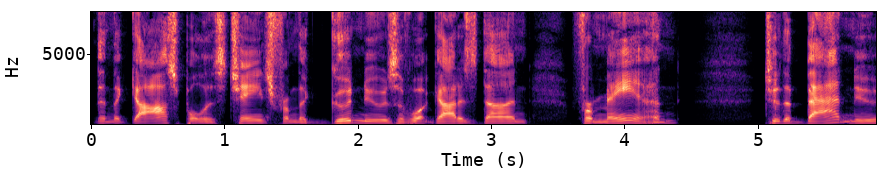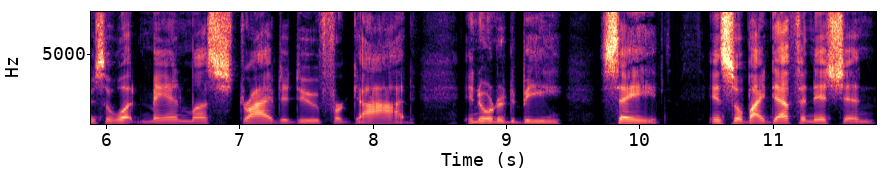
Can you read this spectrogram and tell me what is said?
then the gospel is changed from the good news of what God has done for man to the bad news of what man must strive to do for God in order to be saved. And so, by definition,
